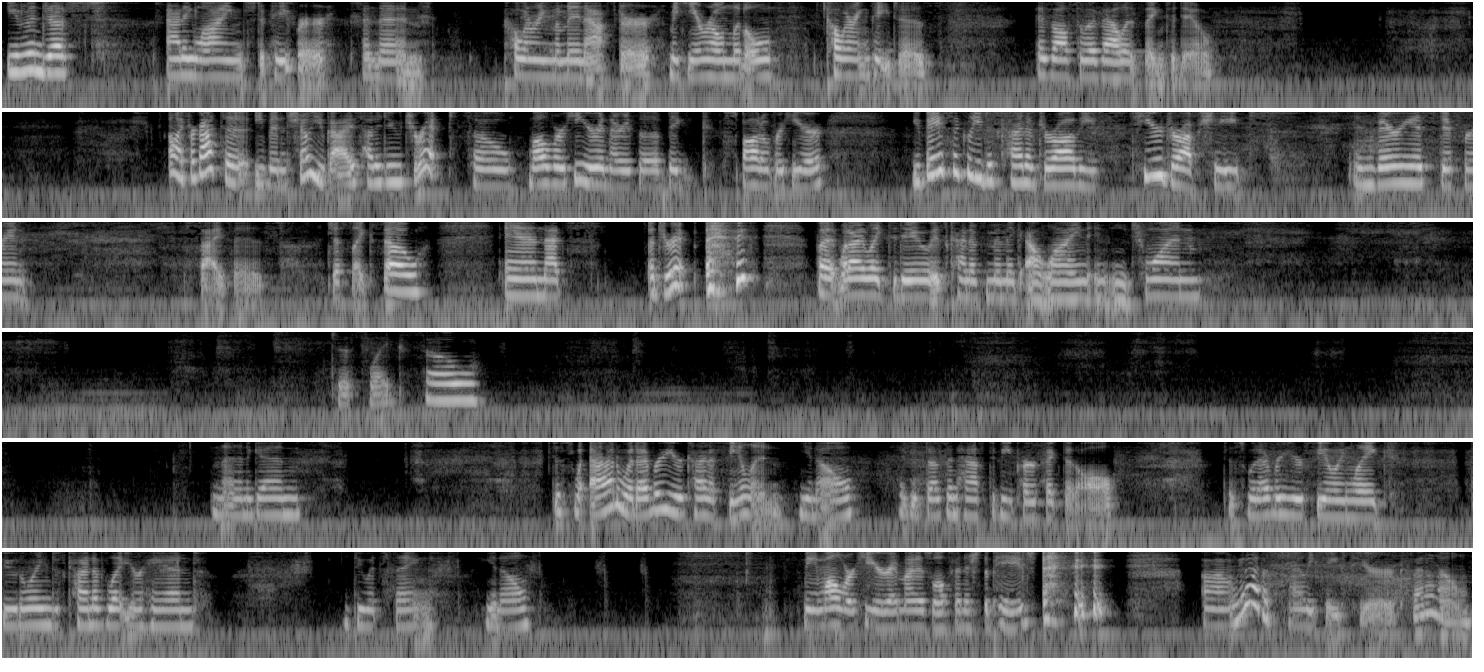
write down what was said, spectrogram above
even just adding lines to paper and then coloring them in after, making your own little coloring pages is also a valid thing to do. Oh, I forgot to even show you guys how to do drips. So while we're here and there's a big spot over here, you basically just kind of draw these teardrop shapes in various different sizes, just like so. And that's a drip. but what I like to do is kind of mimic outline in each one. Just like so. And then again, just add whatever you're kind of feeling, you know? Like it doesn't have to be perfect at all. Just whatever you're feeling like doodling, just kind of let your hand do its thing, you know? Meanwhile, we're here. I might as well finish the page. um, I'm gonna add a smiley face here because I don't know.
